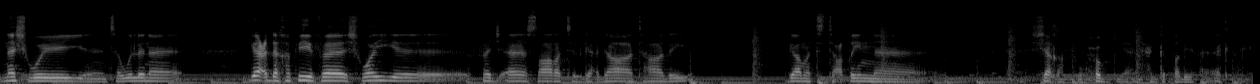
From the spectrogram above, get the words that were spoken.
نشوي نسوي لنا قعدة خفيفة شوي فجأة صارت القعدات هذه قامت تعطينا شغف وحب يعني حق الطبيعة أكثر.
